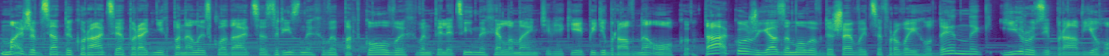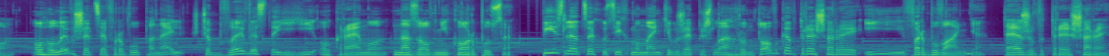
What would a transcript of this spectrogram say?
майже вся декорація передніх панелей складається з різних випадкових вентиляційних елементів, які я підібрав на око. Також я замовив дешевий цифровий годинник і розібрав його, оголивши цифрову панель, щоб вивести її окремо назовні корпуса. Після цих усіх моментів вже пішла ґрунтовка в три шари і фарбування теж в три шари.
